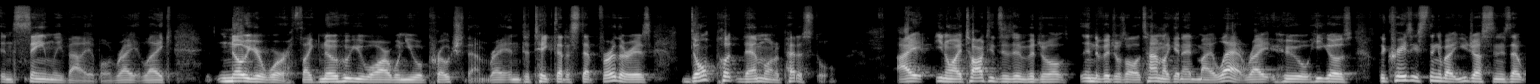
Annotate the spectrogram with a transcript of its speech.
insanely valuable, right? Like, know your worth, like, know who you are when you approach them, right? And to take that a step further is don't put them on a pedestal. I, you know, I talk to these individuals individuals all the time, like an Ed Mylett, right? Who he goes, the craziest thing about you, Justin, is that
